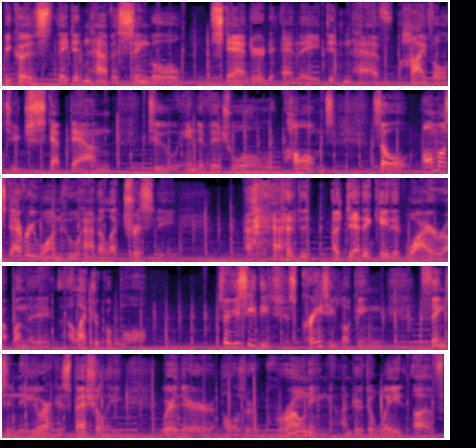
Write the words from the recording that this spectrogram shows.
because they didn't have a single standard and they didn't have high voltage step down to individual homes. So almost everyone who had electricity had a dedicated wire up on the electrical pole. So you see these just crazy looking things in New York, especially where their poles are groaning under the weight of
